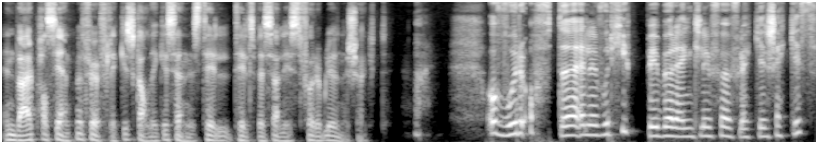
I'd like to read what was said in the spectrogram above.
enhver pasient med føflekker skal ikke sendes til, til spesialist for å bli undersøkt. Nei. Og hvor ofte eller hvor hyppig bør egentlig føflekker sjekkes?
